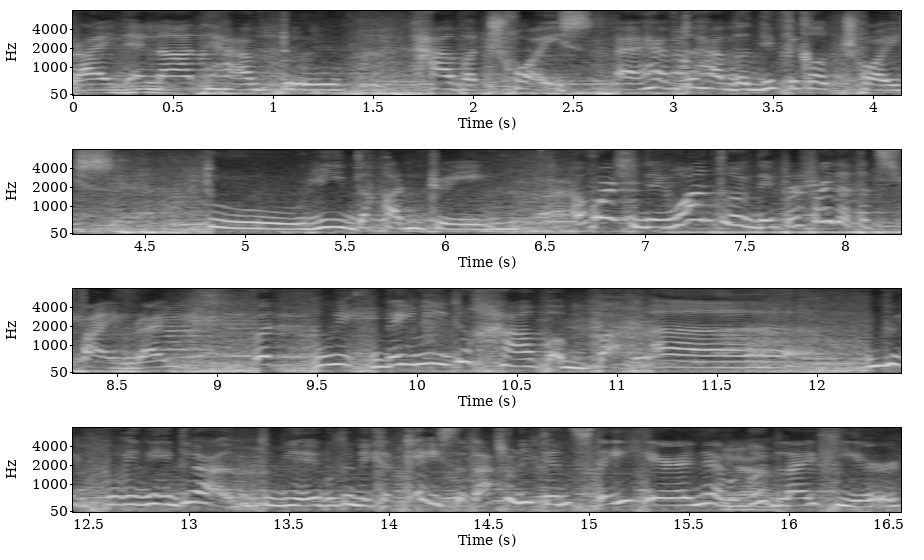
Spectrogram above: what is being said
right? And not have to have a choice. I have to have the difficult choice to leave the country. Of course, if they want to, if they prefer that, that's fine, right? But we, they need to have a, uh, we, we need to have to be able to make a case that actually can stay here and have Yeah. a good life here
